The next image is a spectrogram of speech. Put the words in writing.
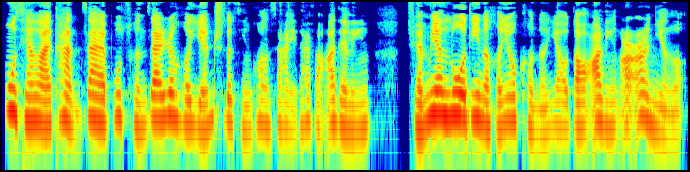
目前来看，在不存在任何延迟的情况下，以太坊二点零全面落地呢，很有可能要到二零二二年了。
